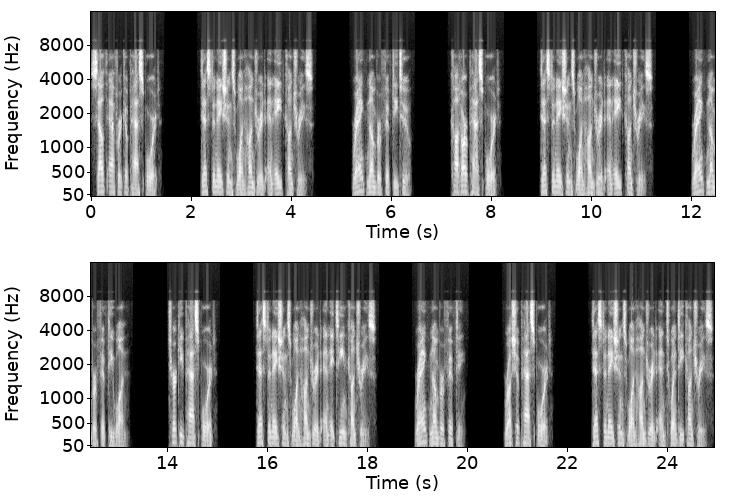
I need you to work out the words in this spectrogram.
South Africa passport. Destinations 108 countries. Rank number 52. Qatar passport. Destinations 108 countries. Rank number 51. Turkey passport. Destinations 118 countries. Rank number 50. Russia passport. Destinations 120 countries.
